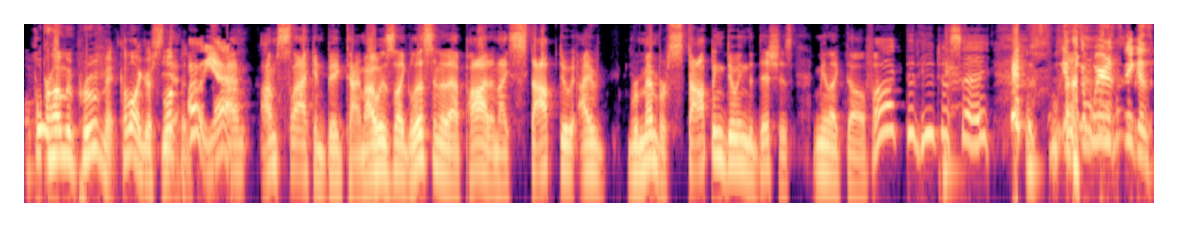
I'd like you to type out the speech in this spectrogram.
before Home Improvement. Come on, you're slipping. Oh yeah. I'm, I'm slacking big time. I was like listening to that pod and I stopped doing. I remember stopping doing the dishes. I mean, like the fuck did he just say? it's the weirdest thing because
